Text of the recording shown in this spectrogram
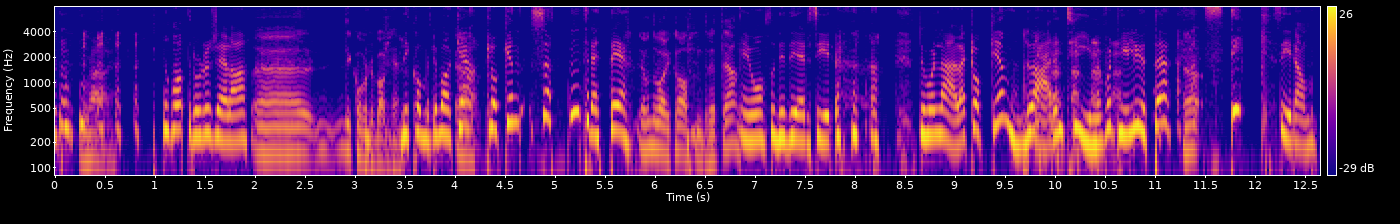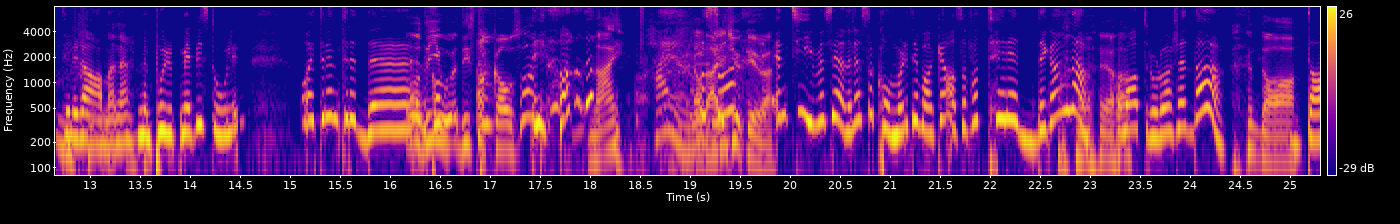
Nei. Hva tror du skjer da? Eh, de kommer tilbake. De kommer tilbake Ja. klokken 17.30. Ja, Men det var ikke 1830, ja? Jo, så Didier sier Du må lære deg klokken. Du er en time for tidlig ute. Stikk, sier han til ranerne med pistoler. Og etter en tredje Og de, kom- de stakk av også? Nei. Ja, det er de tjukke en time senere så kommer de tilbake, altså for tredje gang, da. Og hva tror du har skjedd da? Da Da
